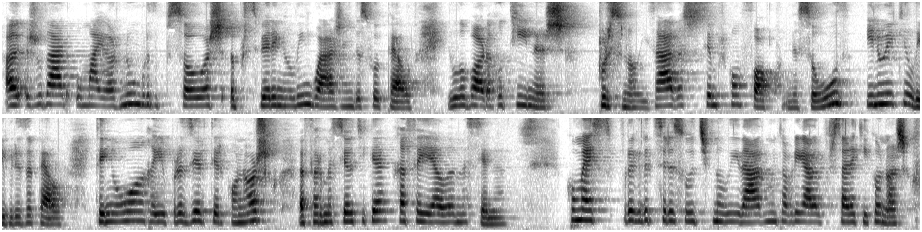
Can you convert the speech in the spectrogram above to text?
ajudar o maior número de pessoas a perceberem a linguagem da sua pele. Elabora rotinas personalizadas, sempre com foco na saúde e no equilíbrio da pele. Tenho a honra e o prazer de ter connosco a farmacêutica Rafaela Macena. Começo por agradecer a sua disponibilidade. Muito obrigada por estar aqui connosco.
